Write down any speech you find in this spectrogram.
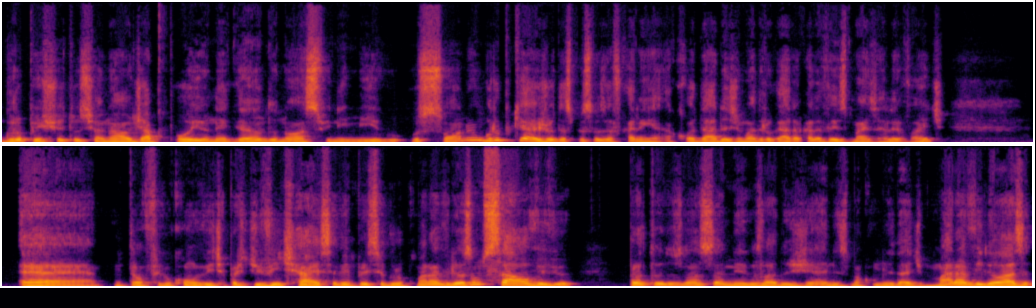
Grupo Institucional de Apoio Negando o Nosso Inimigo. O sono é um grupo que ajuda as pessoas a ficarem acordadas de madrugada, cada vez mais relevante. É, então fica o convite, a partir de 20 reais você vem para esse grupo maravilhoso. Um salve, viu? Para todos os nossos amigos lá do Giannis, uma comunidade maravilhosa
